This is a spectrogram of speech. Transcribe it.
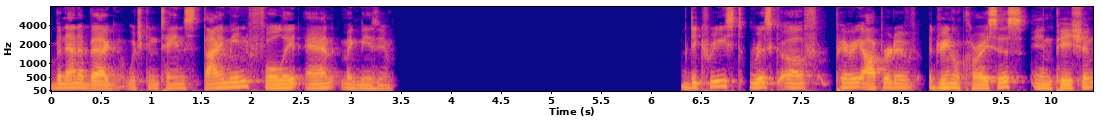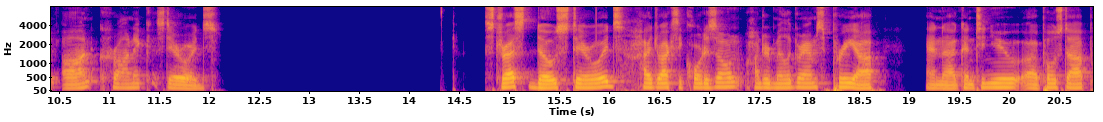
Banana bag, which contains thiamine, folate, and magnesium decreased risk of perioperative adrenal crisis in patient on chronic steroids. Stress dose steroids, hydroxycortisone, 100 milligrams pre op, and uh, continue uh, post op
